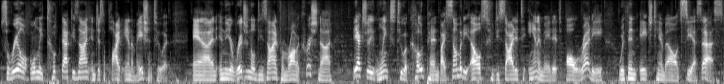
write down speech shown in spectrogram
Tsuriel only took that design and just applied animation to it. And in the original design from Ramakrishna, he actually links to a CodePen by somebody else who decided to animate it already within HTML and CSS.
